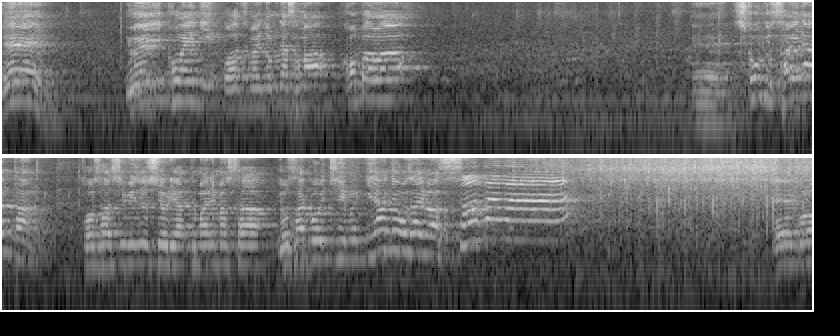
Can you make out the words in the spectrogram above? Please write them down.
えー、代々木公園にお集まりの皆様こんばんは、えー、四国最南端土佐清水市よりやってまいりましたよさこいチームイナンでございます。こんばんは。えー、この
